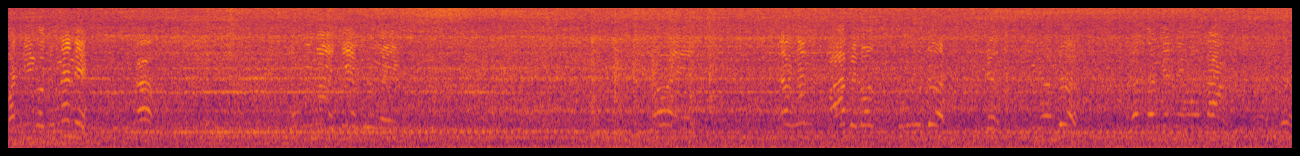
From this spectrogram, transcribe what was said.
วันนี้ก็ตรงนั้นเนี่ยครับตรงนี้น่าแย่มือไหมแล้วไอ้แล้วงั้นพาไปนอนตรงนู้นเด้อเด้อเด้อเด้อแล้วตอนเย็นในห้องตังเด้อ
